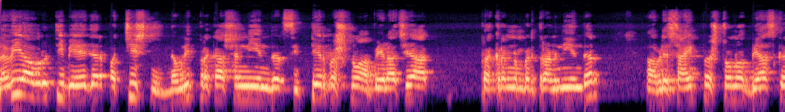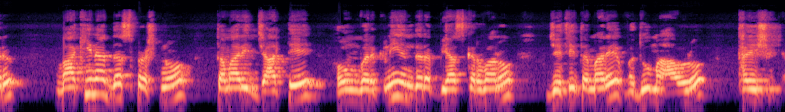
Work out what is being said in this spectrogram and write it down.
નવી આવૃત્તિ બે હજાર પચીસની, નવનીત પ્રકાશનની અંદર સિત્તેર પ્રશ્નો આપેલા છે આ પ્રકરણ નંબર ત્રણની અંદર. આપણે સાઠ પ્રશ્નોનો અભ્યાસ કર્યો. બાકીના દસ પ્રશ્નો તમારી જાતે હોમવર્કની અંદર અભ્યાસ કરવાનો, જેથી તમારે વધુ મહાવરો થઈ શકે.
